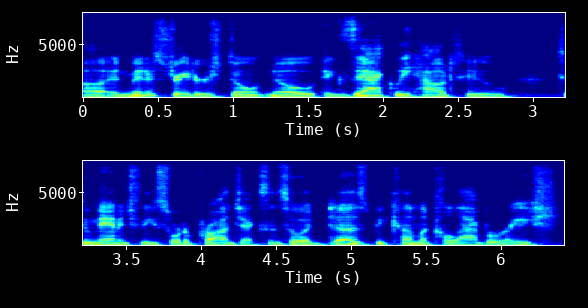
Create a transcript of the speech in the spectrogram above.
uh, administrators don't know exactly how to to manage these sort of projects. And so it does become a collaboration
